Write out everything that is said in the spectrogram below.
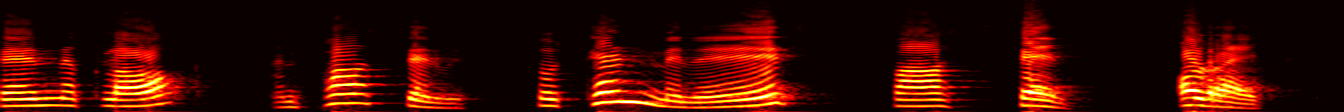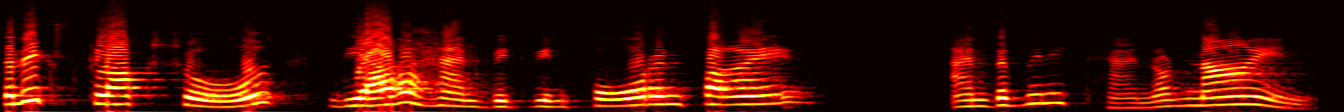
10 o'clock and past 10 minutes. So 10 minutes past 10. Alright. The next clock shows the hour hand between 4 and 5 and the minute hand on 9.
